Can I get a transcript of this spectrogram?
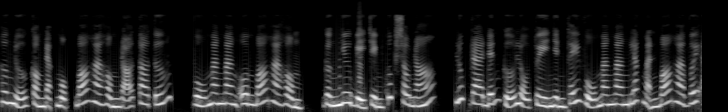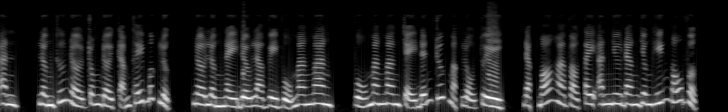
hơn nữa còn đặt một bó hoa hồng đỏ to tướng, vụ mang mang ôm bó hoa hồng, gần như bị chìm khuất sau nó, lúc ra đến cửa lộ tùy nhìn thấy vụ mang mang lắc mạnh bó hoa với anh, lần thứ nờ trong đời cảm thấy bất lực, nờ lần này đều là vì vụ mang mang, vụ mang mang chạy đến trước mặt lộ tùy, đặt bó hoa vào tay anh như đang dâng hiến báu vật,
